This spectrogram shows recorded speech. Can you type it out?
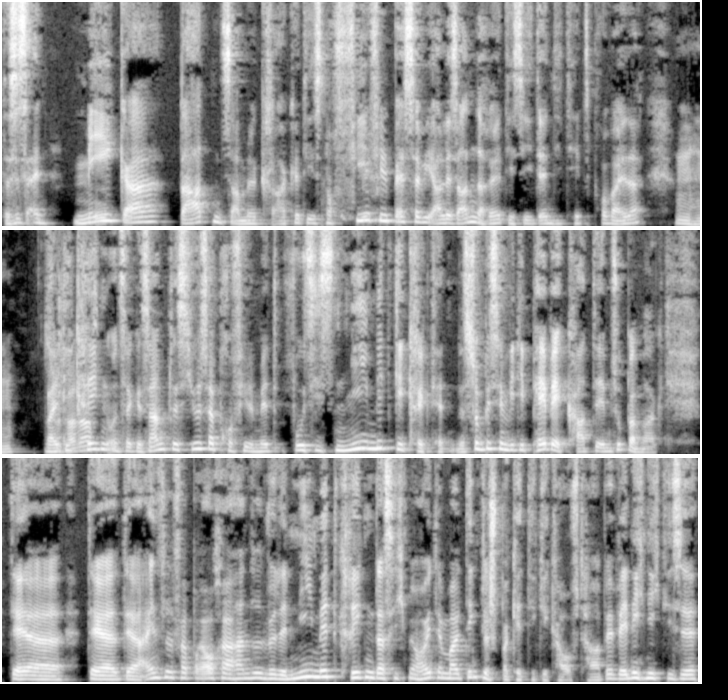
Das ist ein mega Datensammelkrake, die ist noch viel, viel besser wie alles andere, diese Identitätsprovider. Mhm. Weil die kriegen unser gesamtes User-Profil mit, wo sie es nie mitgekriegt hätten. Das ist so ein bisschen wie die Payback-Karte im Supermarkt. Der, der, der Einzelverbraucherhandel würde nie mitkriegen, dass ich mir heute mal Dinkelspaghetti gekauft habe, wenn ich nicht diese,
